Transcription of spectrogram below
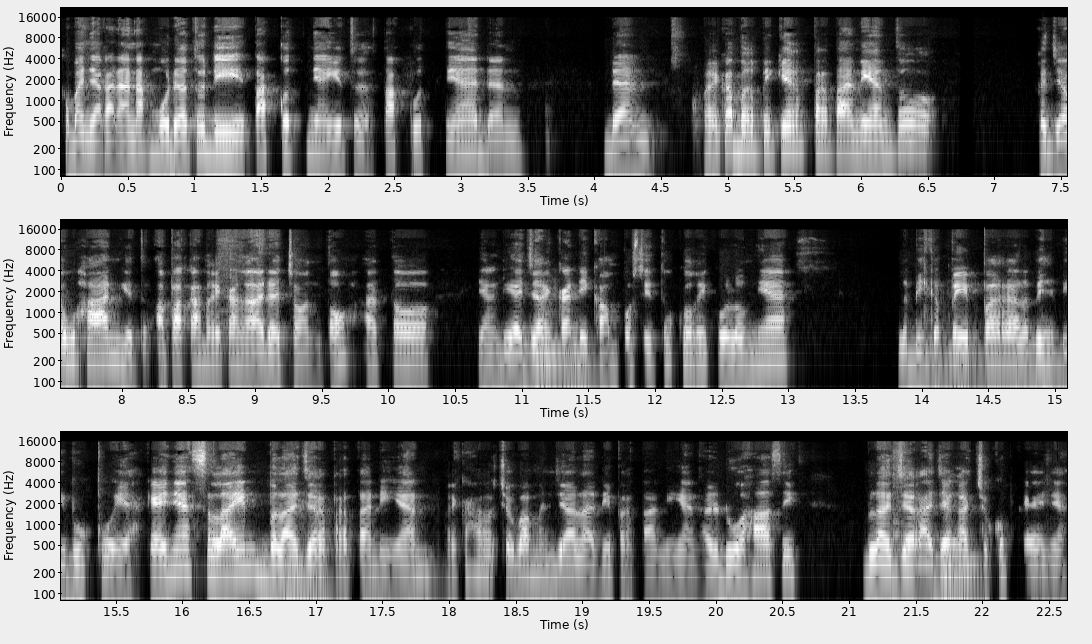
kebanyakan anak muda tuh di takutnya itu, takutnya dan dan mereka berpikir pertanian tuh kejauhan gitu. Apakah mereka nggak ada contoh atau yang diajarkan di Hmm. kampus itu kurikulumnya lebih ke Mhm. paper, lebih di buku ya. Kayaknya selain belajar Hmm. pertanian, mereka harus coba menjalani pertanian. Ada dua hal sih, belajar aja nggak Mhm. cukup kayaknya.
